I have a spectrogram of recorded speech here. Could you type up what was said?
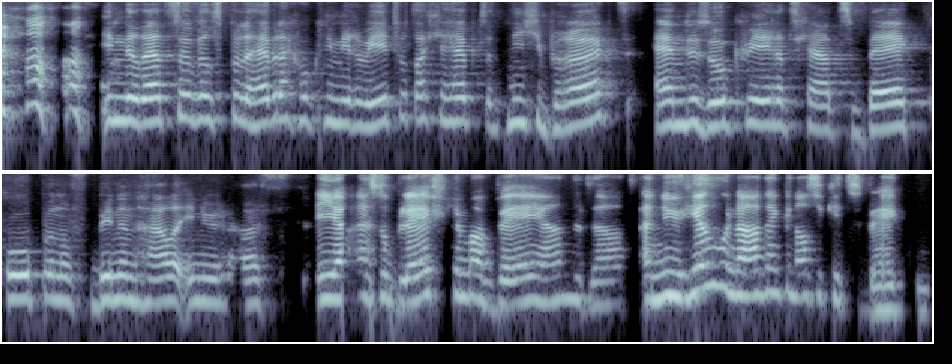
Inderdaad, zoveel spullen hebben dat je ook niet meer weet wat dat je hebt, het niet gebruikt. En dus ook weer het gaat bijkopen of binnenhalen in je huis. Ja, en zo blijf je maar bij, ja, inderdaad. En nu heel goed nadenken als ik iets bijkoop,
